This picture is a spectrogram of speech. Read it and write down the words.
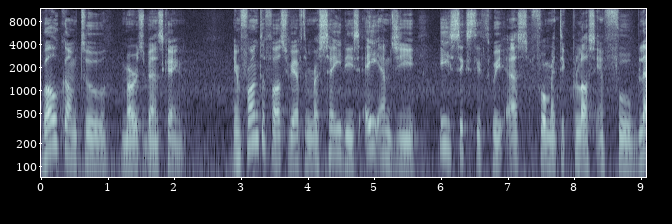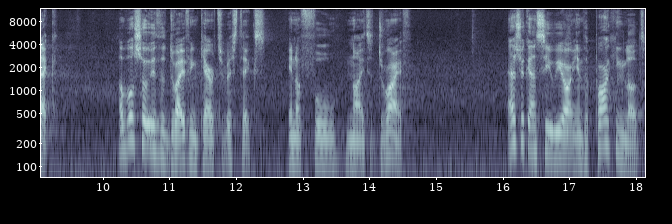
welcome to Mercedes-Benz King. In front of us we have the Mercedes AMG E63S 4MATIC Plus in full black. I will show you the driving characteristics in a full night drive. As you can see we are in the parking lot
